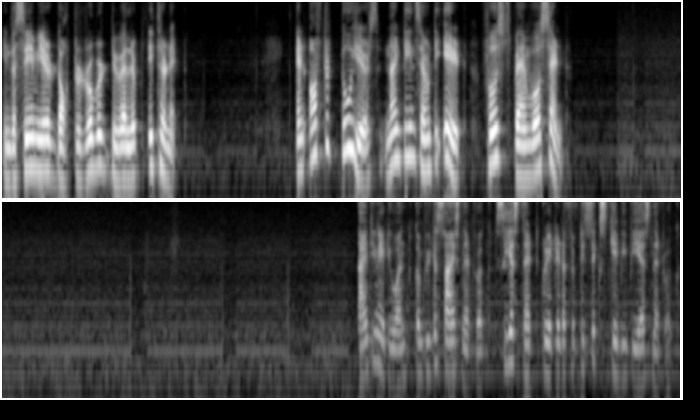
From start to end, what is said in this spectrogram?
In the same year, Dr. Robert developed Ethernet. And after two years, 1978, first spam was sent. Eighty one Computer Science Network CSNet created a 56 kbps network.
